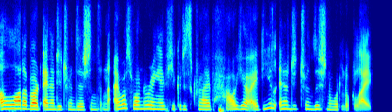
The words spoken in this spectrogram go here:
a lot about energy transitions, and I was wondering if you could describe how your ideal energy transition would look like.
